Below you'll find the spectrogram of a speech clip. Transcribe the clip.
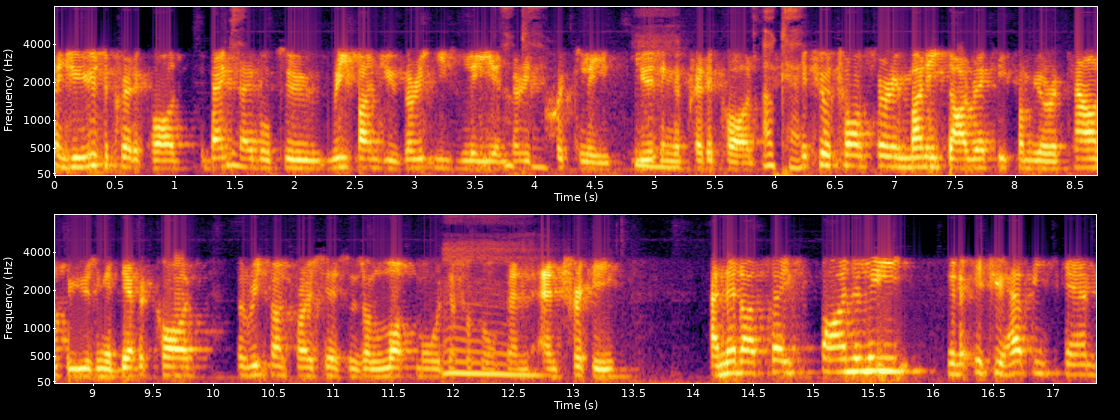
and you use a credit card, the bank's able to refund you very easily and okay. very quickly using a credit card. Okay. If you're transferring money directly from your account or using a debit card, the refund process is a lot more difficult mm. and, and tricky. And then I'd say finally, you know, if you have been scammed,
